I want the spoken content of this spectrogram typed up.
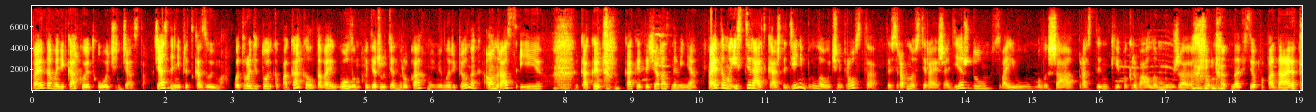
поэтому они какают очень часто. Часто непредсказуемо. Вот вроде только покакал, давай голым подержу тебя на руках, мой милый ребенок, а он раз и какает, какает еще раз на меня. Поэтому и стирать каждый день было очень просто. Ты все равно стираешь одежду свою, малыша, простынки, покрывала мужа, на все попадает.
